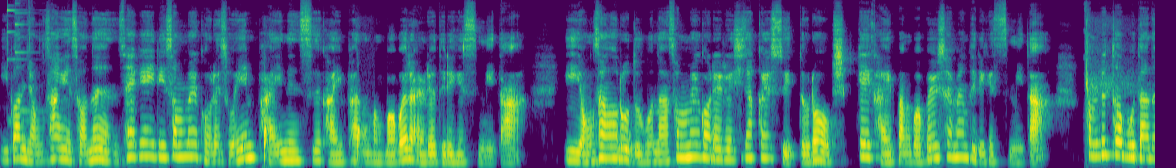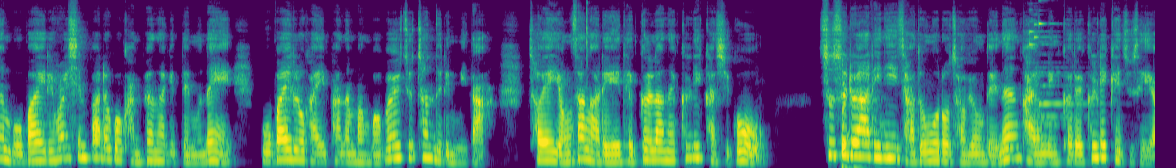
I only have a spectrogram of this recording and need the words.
이번 영상에서는 세계 1위 선물 거래소인 바이낸스 가입하는 방법을 알려드리겠습니다. 이 영상으로 누구나 선물 거래를 시작할 수 있도록 쉽게 가입 방법을 설명드리겠습니다. 컴퓨터보다는 모바일이 훨씬 빠르고 간편하기 때문에 모바일로 가입하는 방법을 추천드립니다. 저의 영상 아래에 댓글란을 클릭하시고 수수료 할인이 자동으로 적용되는 가입 링크를 클릭해주세요.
